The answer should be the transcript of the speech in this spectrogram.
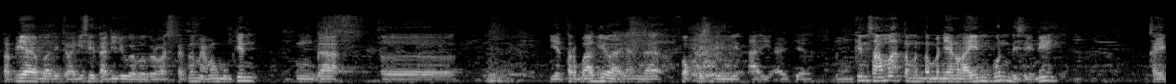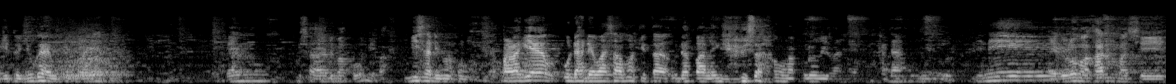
Tapi ya balik lagi sih tadi juga beberapa statement memang mungkin enggak eh, ya terbagi lah ya, enggak fokus di AI aja. Mungkin sama teman-teman yang lain pun di sini kayak gitu juga ya mungkin ya. yang bisa dimaklumi pak. bisa dimaklumi. Apalagi ya udah dewasa mah kita udah paling bisa memaklumi lah. Kadang ini Ya dulu makan masih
